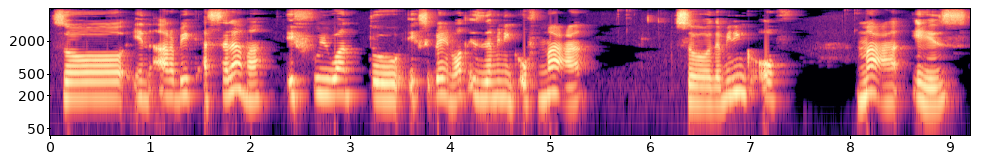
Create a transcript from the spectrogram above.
So in Arabic, as-salama, if we want to explain what is the meaning of ma'a, so the meaning of ma'a is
